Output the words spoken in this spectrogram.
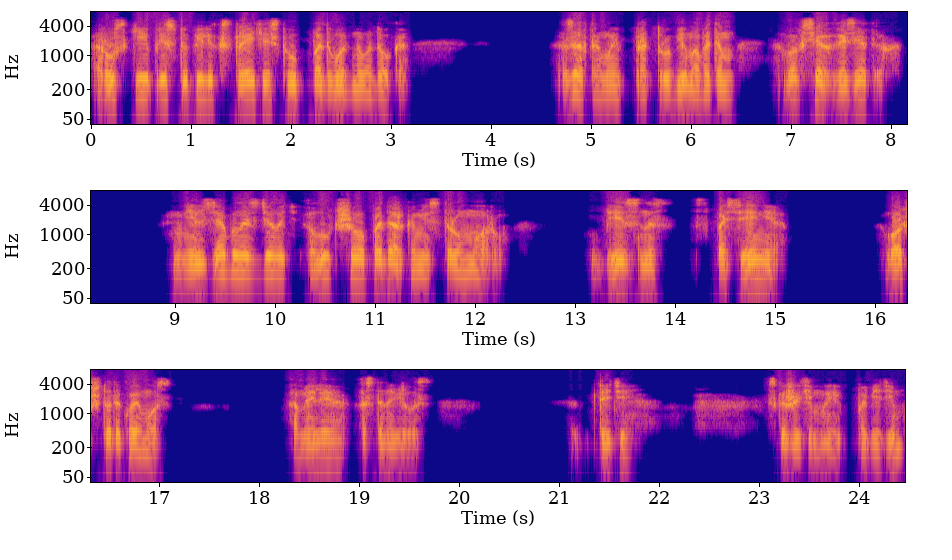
«Русские приступили к строительству подводного дока. Завтра мы протрубим об этом во всех газетах. Нельзя было сделать лучшего подарка мистеру Мору. Бизнес спасения». Вот что такое мост. Амелия остановилась. Дети, скажите, мы победим?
